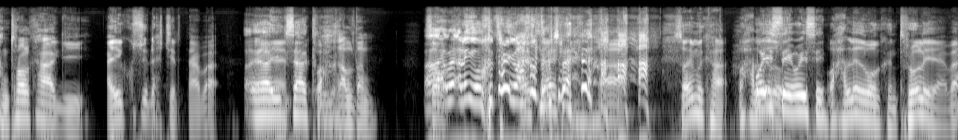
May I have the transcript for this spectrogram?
controlkaagii ayay ku sii dhex jirtaaba exactly. wax qaldan Ah, so imika waxaa way leedahay- say way say? waxaa leeda waan controlayaaba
